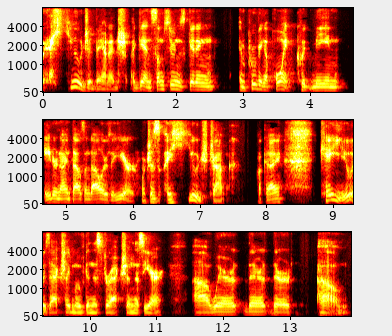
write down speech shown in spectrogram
a huge advantage. Again, some students getting improving a point could mean eight or nine thousand dollars a year, which is a huge chunk. Okay, KU has actually moved in this direction this year, uh, where their their um,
